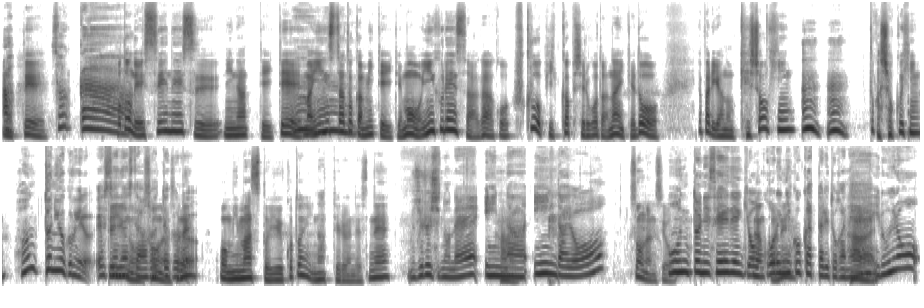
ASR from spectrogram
のってそっかほとんど SNS になっていて、うんうん、まあ、インスタとか見ていてもインフルエンサーがこう服をピックアップしてることはないけどやっぱりあの化粧品とか食品、うんうん、本当によく見る SNS で上がってくる。を見ますということになってるんですね。無印のねインナー、はい、いいんだよ。そうなんですよ。本当に静電気起こりにくかったりとかね、ねはい、いろいろ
